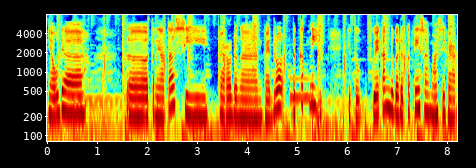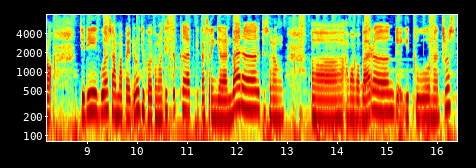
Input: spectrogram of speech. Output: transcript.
Ya udah. E, ternyata si Vero dengan Pedro deket nih. Gitu. Gue kan juga deket nih sama si Vero. Jadi gue sama Pedro juga otomatis deket. Kita sering jalan bareng kita sering uh, apa-apa bareng kayak gitu. Nah terus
